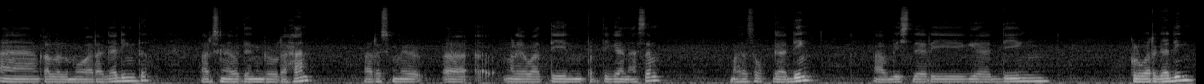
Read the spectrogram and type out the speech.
uh, kalau lo mau arah gading tuh harus ngelewatin kelurahan harus ngele uh, ngelewatin pertigaan asem masuk gading habis dari gading keluar gading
